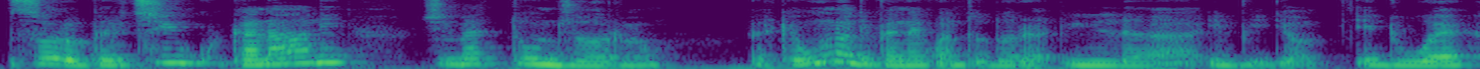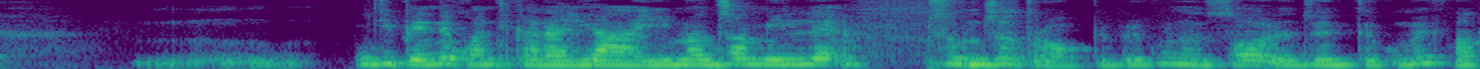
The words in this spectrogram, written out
solo per 5 canali ci metto un giorno. Perché uno dipende quanto dura il, il video e due dipende quanti canali hai, ma già mille sono già troppi, per cui non so la gente come fa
